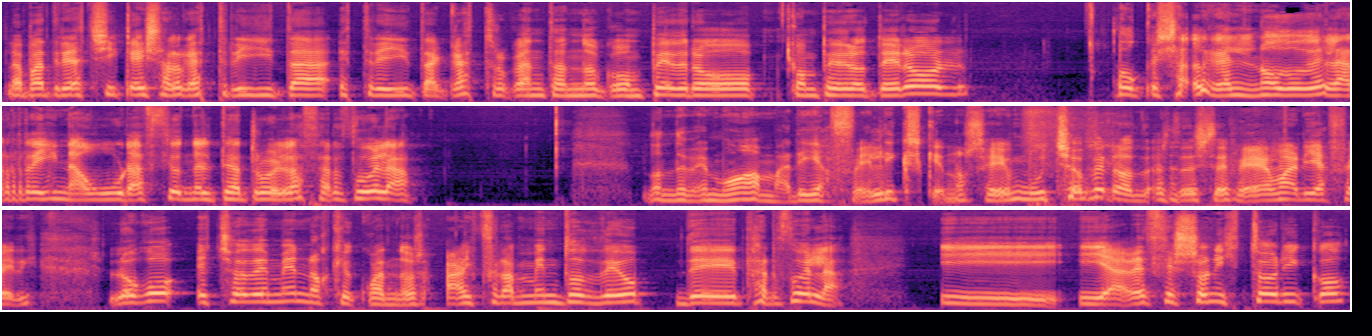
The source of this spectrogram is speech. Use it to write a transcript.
la patria chica y salga Estrellita, Estrellita Castro cantando con Pedro, con Pedro Terol, o que salga el nodo de la reinauguración del Teatro de la Zarzuela donde vemos a María Félix, que no sé mucho, pero se ve a María Félix. Luego echo de menos que cuando hay fragmentos de, de zarzuela y, y a veces son históricos,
